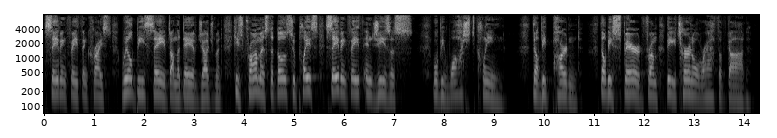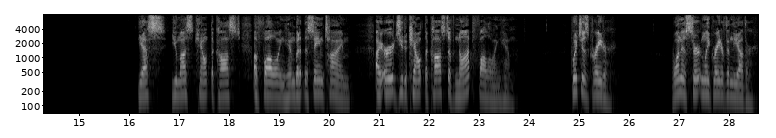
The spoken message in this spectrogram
saving faith in Christ will be saved on the day of judgment. He's promised that those who place saving faith in Jesus will be washed clean. They'll be pardoned. They'll be spared from the eternal wrath of God. Yes, you must count the cost of following him, but at the same time, I urge you to count the cost of not following him. Which is greater? One is certainly greater than the other.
